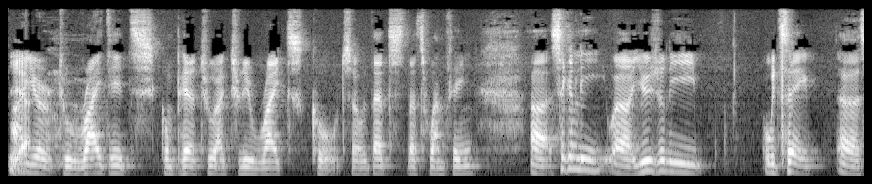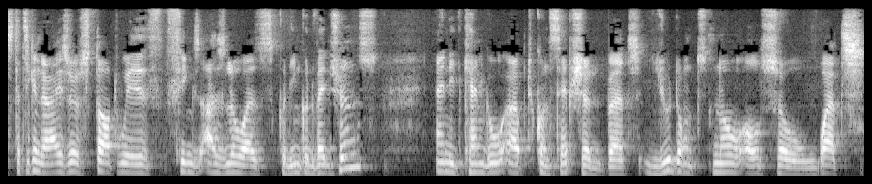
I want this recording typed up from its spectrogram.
yeah. higher to write it compared to actually write code. So that's that's one thing. Uh, secondly, uh, usually I would say uh, static analyzers start with things as low as coding conventions and it can go up to conception, but you don't know also what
